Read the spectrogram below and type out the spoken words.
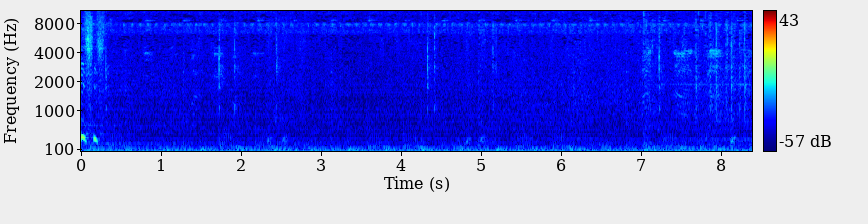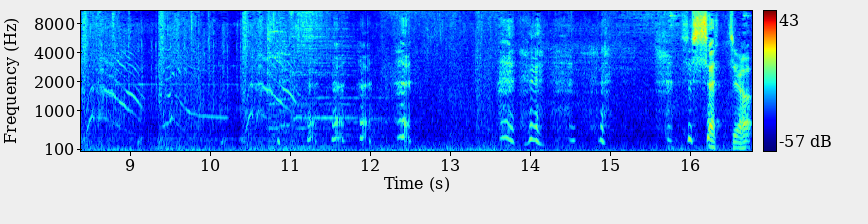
Sesat, Cok.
